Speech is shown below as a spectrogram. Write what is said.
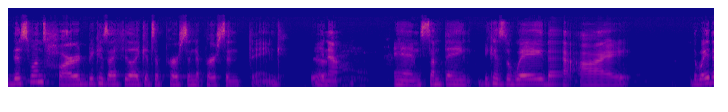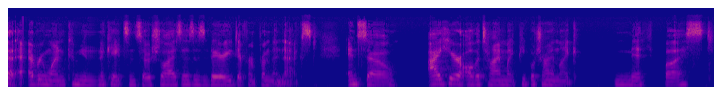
this one's hard because I feel like it's a person to person thing, yeah. you know, and something because the way that I, the way that everyone communicates and socializes is very different from the next. And so I hear all the time like people try and like myth bust,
